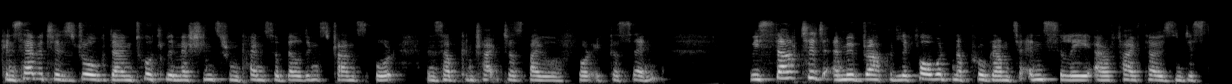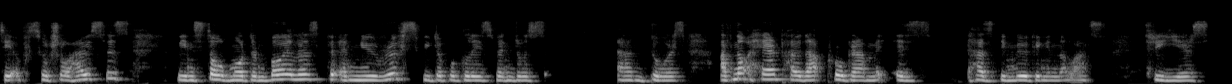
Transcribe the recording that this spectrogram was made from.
Conservatives drove down total emissions from council buildings, transport, and subcontractors by over 40%. We started and moved rapidly forward in a programme to insulate our 5,000 estate of social houses. We installed modern boilers, put in new roofs, we double glazed windows and doors. I've not heard how that programme is has been moving in the last three years.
